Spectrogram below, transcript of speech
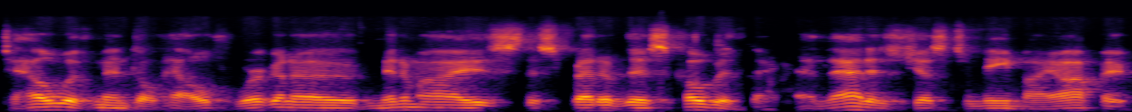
to hell with mental health. We're going to minimize the spread of this COVID thing. And that is just to me myopic,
